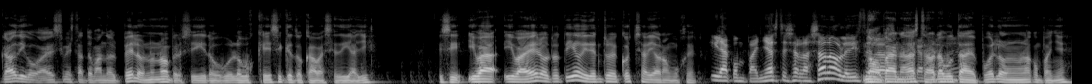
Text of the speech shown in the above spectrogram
claro, digo, a ver si me está tomando el pelo. No, no, pero sí, lo, lo busqué y sí que tocaba ese día allí. Sí, sí. Iba, iba él, otro tío, y dentro del coche había una mujer. ¿Y la acompañaste a la sala o le diste No, para nada, hasta la explicaciones? puta del pueblo, no la acompañé.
